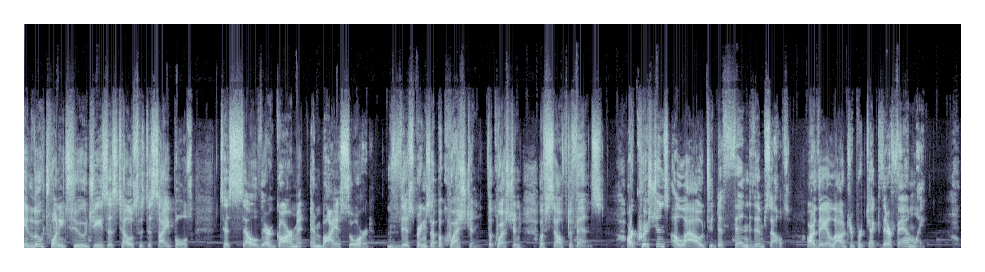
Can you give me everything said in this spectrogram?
In Luke 22, Jesus tells his disciples to sell their garment and buy a sword. This brings up a question the question of self defense. Are Christians allowed to defend themselves? Are they allowed to protect their family?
